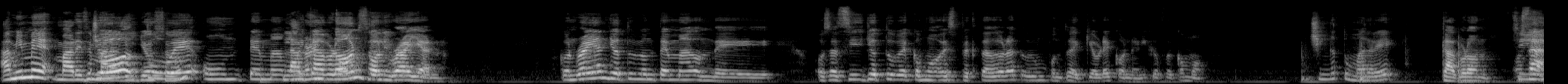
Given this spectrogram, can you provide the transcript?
A mí me parece Yo maravilloso. tuve un tema muy cabrón con. Ryan. Con Ryan yo tuve un tema donde, o sea, sí, yo tuve como espectadora, tuve un punto de quiebre con él que fue como, chinga tu madre, cabrón. O Sí. sea,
